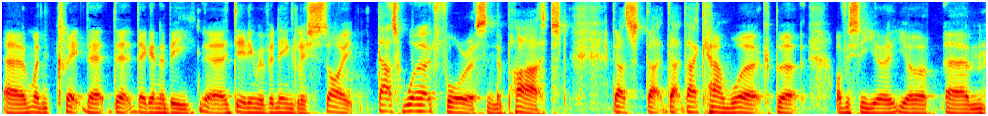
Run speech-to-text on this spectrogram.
uh, when they click, they're, they're, they're going to be uh, dealing with an English site. That's worked for us in the past. That's that that that can work, but obviously your your um,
